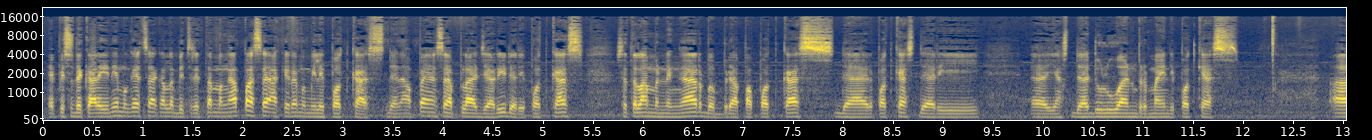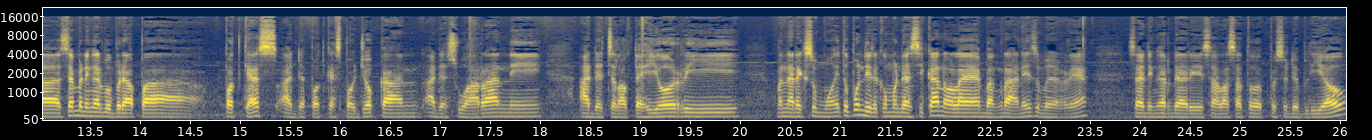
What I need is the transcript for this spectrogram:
episode kali ini mungkin saya akan lebih cerita mengapa saya akhirnya memilih podcast dan apa yang saya pelajari dari podcast setelah mendengar beberapa podcast dari podcast dari uh, yang sudah duluan bermain di podcast. Uh, saya mendengar beberapa podcast, ada podcast pojokan, ada suara nih, ada celau teori, menarik semua itu pun direkomendasikan oleh Bang Rani sebenarnya. Saya dengar dari salah satu episode beliau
